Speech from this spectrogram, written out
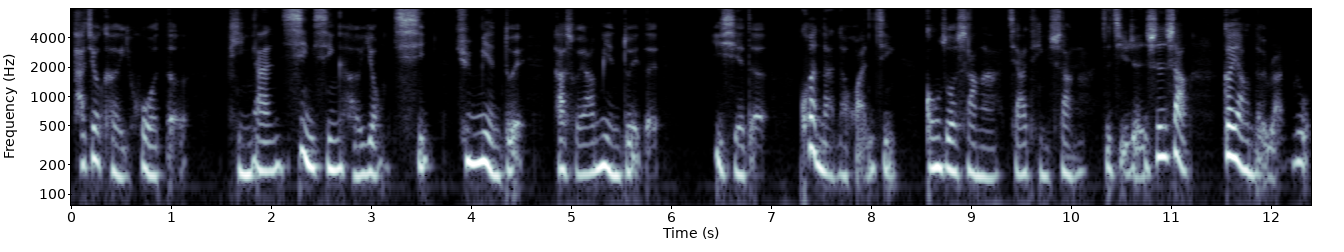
他就可以获得平安、信心和勇气，去面对他所要面对的一些的困难的环境。工作上啊、家庭上啊、自己人生上各样的软弱，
